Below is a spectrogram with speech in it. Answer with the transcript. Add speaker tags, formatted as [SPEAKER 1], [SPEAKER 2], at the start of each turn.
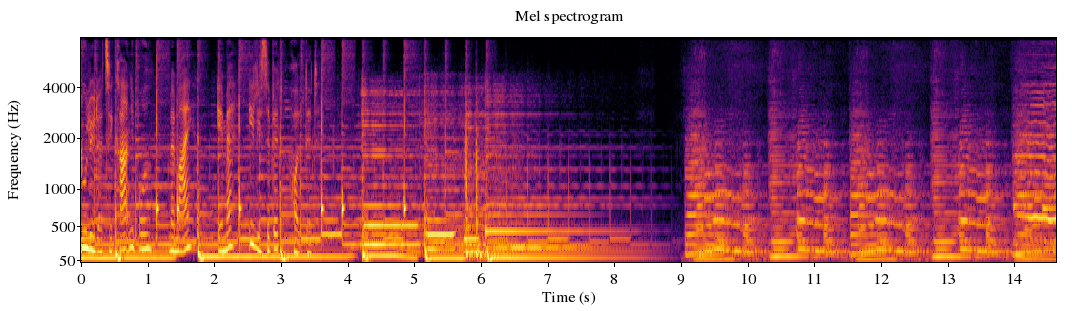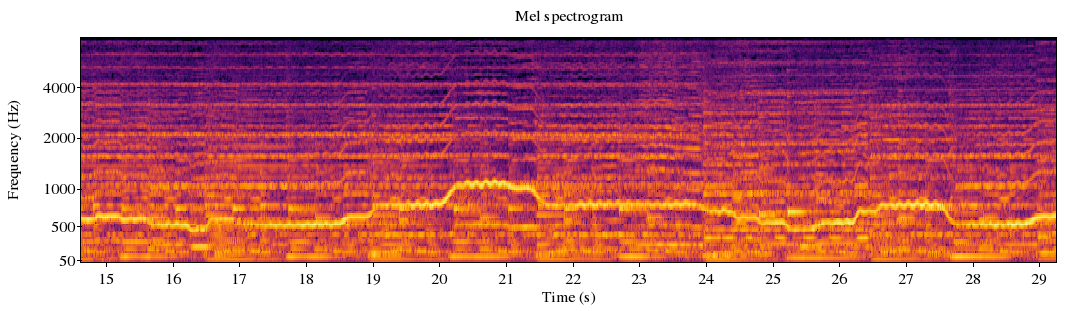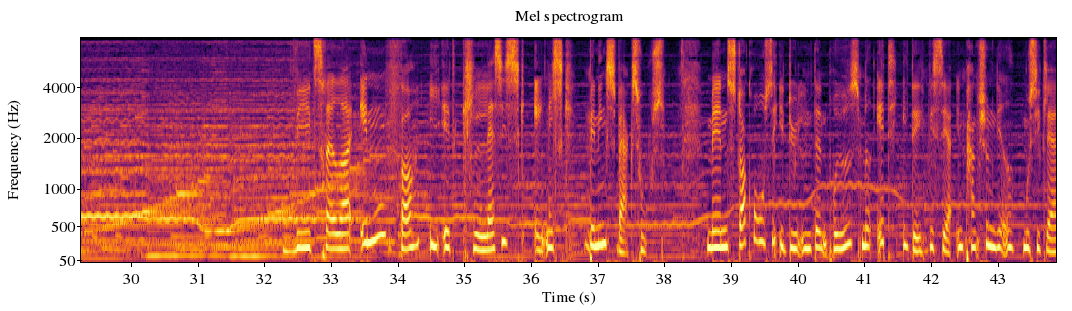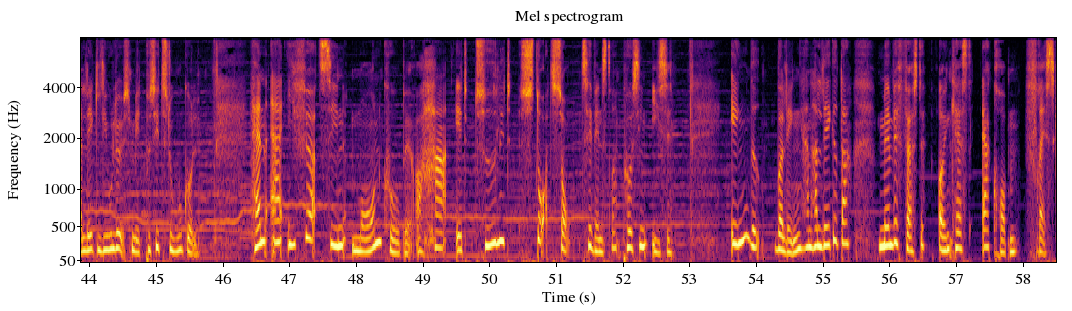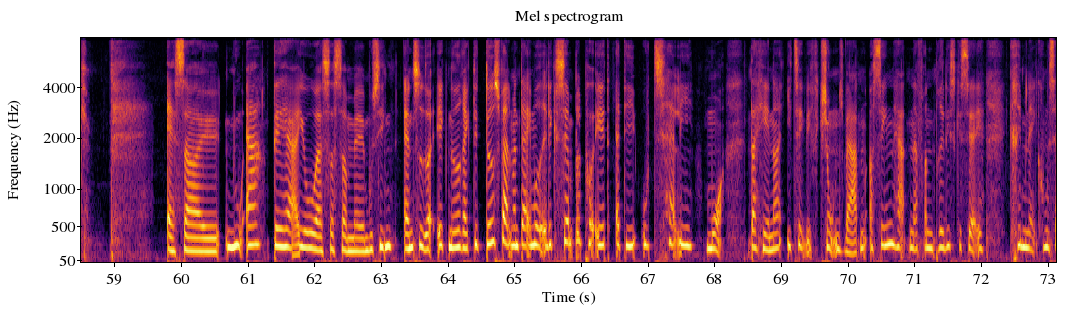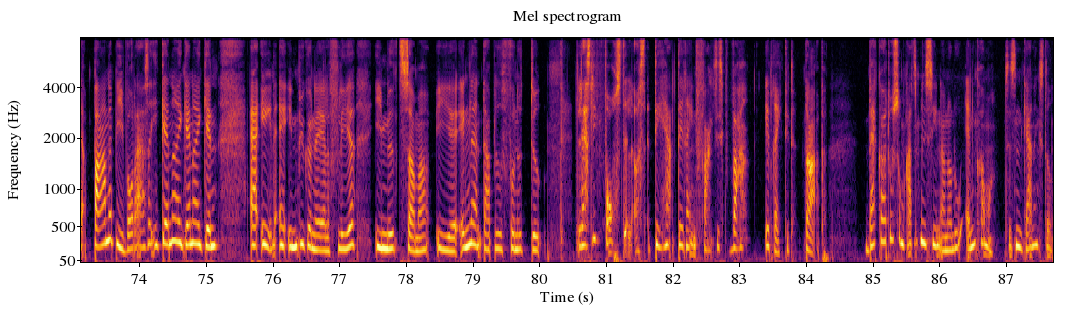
[SPEAKER 1] Du lytter til Kranjebrud med mig, Emma Elisabeth Holtet. Træder indenfor i et klassisk engelsk bindingsværkshus. Men stokroseidyllen den brydes med et i det, vi ser en pensioneret musiklærer ligge livløs midt på sit stuegulv. Han er iført sin morgenkåbe og har et tydeligt stort sår til venstre på sin isse. Ingen ved, hvor længe han har ligget der, men ved første øjenkast er kroppen frisk. Altså, øh, nu er det her jo, altså, som øh, musikken antyder, ikke noget rigtigt dødsfald, men derimod et eksempel på et af de utallige mor, der hænder i tv-fiktionens verden. Og scenen her, den er fra den britiske serie Kriminalkommissær Barnaby, hvor der altså igen og igen og igen er en af indbyggerne, eller flere, i Midsommer i øh, England, der er blevet fundet død. Lad os lige forestille os, at det her, det rent faktisk var et rigtigt drab. Hvad gør du som retsmediciner, når du ankommer til sådan et gerningssted?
